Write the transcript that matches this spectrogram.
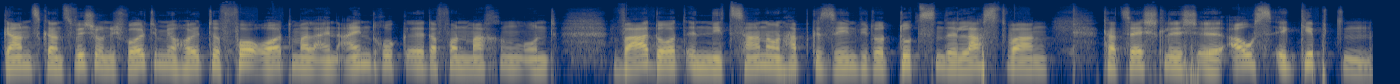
ganz, ganz wichtig. Und ich wollte mir heute vor Ort mal einen Eindruck äh, davon machen und war dort in Nizana und habe gesehen, wie dort Dutzende Lastwagen tatsächlich äh, aus Ägypten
